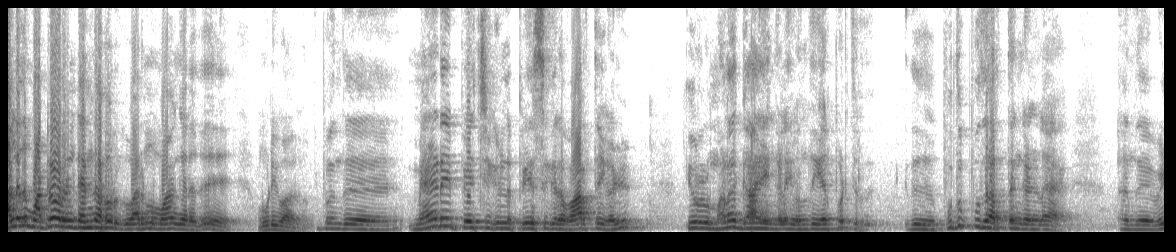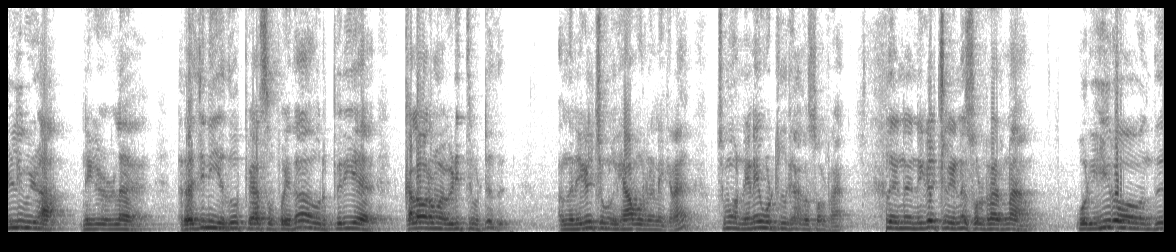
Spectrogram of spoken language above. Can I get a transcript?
அல்லது மற்றவர்கள்ட்டேருந்து அவருக்கு வரணுமாங்கிறது முடிவாகும். இப்போ இந்த மேடை பேச்சுகளில் பேசுகிற வார்த்தைகள் இவர்கள் மனகாயங்களை வந்து ஏற்படுத்துறது. இது புது புது அர்த்தங்களில் அந்த வெள்ளி விழா நிகழ்வில் ரஜினி ஏதோ பேச போய் தான் ஒரு பெரிய கலவரமாக வெடித்து விட்டது. அந்த நிகழ்ச்சி உங்களுக்கு ஞாபகம் நினைக்கிறேன். சும்மா நினைவூட்டலுக்காக சொல்கிறேன் அதில் என்ன நிகழ்ச்சியில் என்ன சொல்கிறாருன்னா ஒரு ஹீரோவை வந்து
